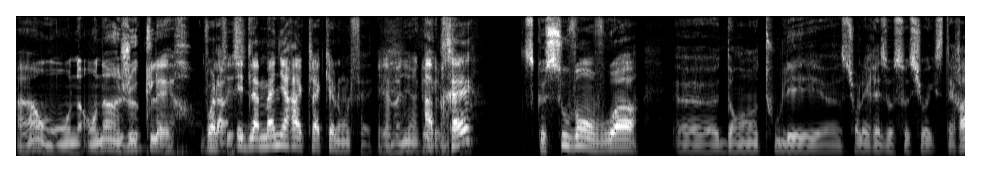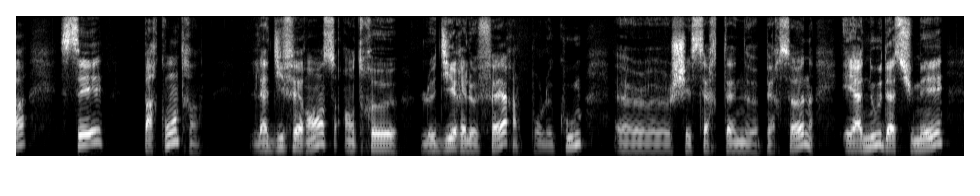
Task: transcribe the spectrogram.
Hein, on, on, a un jeu clair. Voilà, et de la manière avec laquelle on le fait. Et la manière avec Après, ce que souvent on voit dans tous les, sur les réseaux sociaux, etc., c'est, par contre, la différence entre le dire et le faire, pour le coup, euh, chez certaines personnes, et à nous d'assumer euh, euh,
